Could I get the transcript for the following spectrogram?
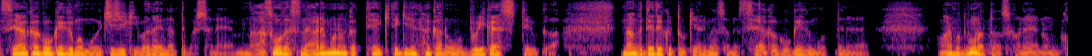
セアカゴケグマも一時期話題になってましたね。あ、そうですね。あれもなんか定期的になんかあの、ぶり返すっていうか、なんか出てくる時ありますよね。セアカゴケグモってね。あれもどうなったんですかねなんか。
